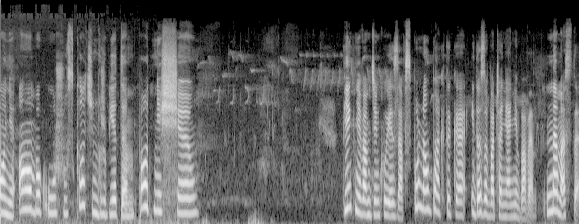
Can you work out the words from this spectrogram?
Dłonie obok uszu z kocim grzbietem. Podnieś się. Pięknie Wam dziękuję za wspólną praktykę i do zobaczenia niebawem. Namaste.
